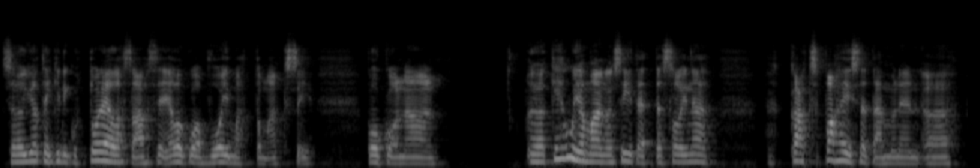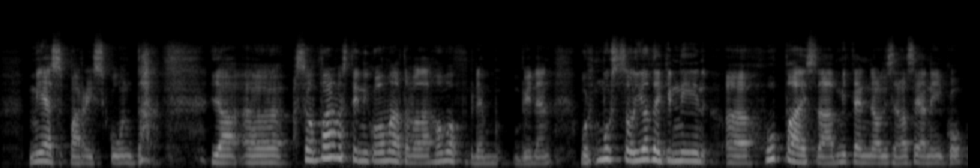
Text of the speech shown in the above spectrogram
se on jotenkin niin kuin, todella saa sen elokuvan voimattomaksi kokonaan. Kehuja mä siitä, että tässä oli nämä kaksi pahista tämmöinen miespariskunta. Ja ö, se on varmasti niin kuin, omalla tavallaan homofobinen, mutta musta se oli jotenkin niin ö, hupaisaa, miten ne oli sellaisia niin kuin,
